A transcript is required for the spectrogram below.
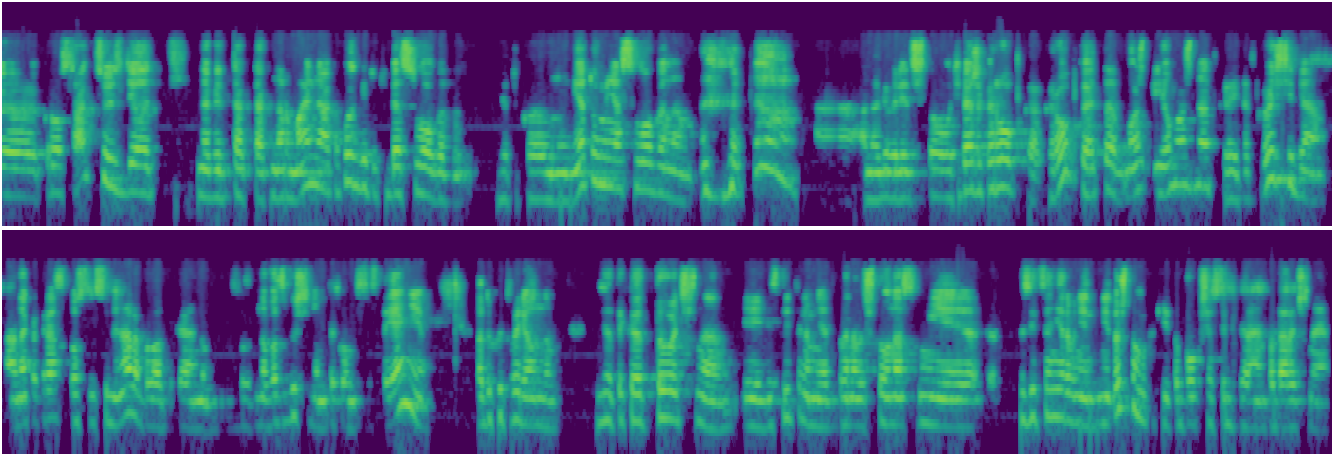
э, кросс-акцию сделать? Она говорит, так, так, нормально. А какой, говорит, у тебя слоган? Я такая, ну нет у меня слогана. Она говорит, что у тебя же коробка. Коробка, это может, ее можно открыть. Открой себя. Она как раз после семинара была такая на, на возвышенном таком состоянии, одухотворенном. Я такая, точно. И действительно, мне это понравилось, что у нас не позиционирование не то, что мы какие-то боксы собираем подарочные,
